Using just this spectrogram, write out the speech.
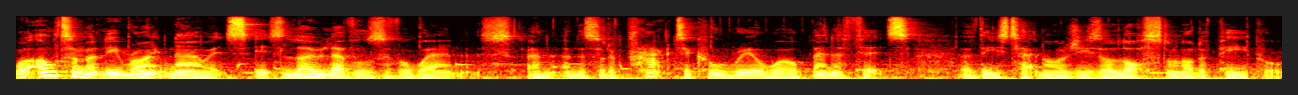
Well, ultimately right now it's, it's low levels of awareness and, and the sort of practical real world benefits of these technologies are lost on a lot of people.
